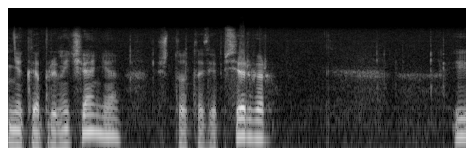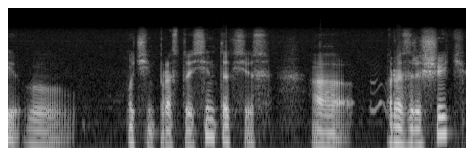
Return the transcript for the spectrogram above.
некое примечание, что это веб-сервер. И э, очень простой синтаксис. Э, разрешить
